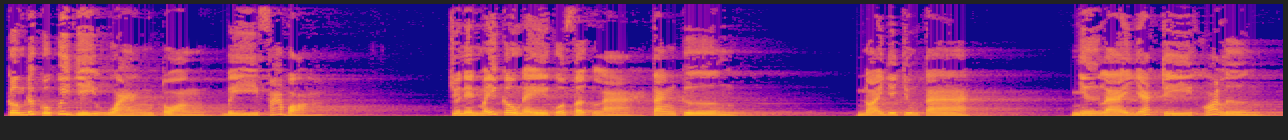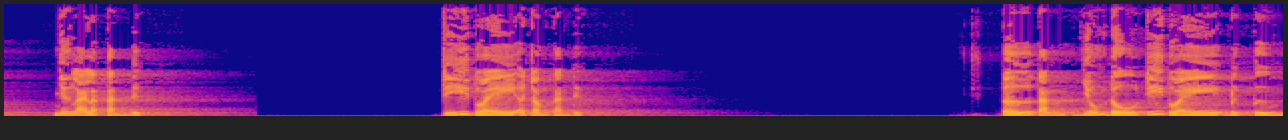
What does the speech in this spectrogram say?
Công đức của quý vị hoàn toàn bị phá bỏ. Cho nên mấy câu này của Phật là tăng cường. Nói với chúng ta, Như Lai giác tri khó lường, Như Lai là tánh đức. Trí tuệ ở trong tánh đức. Tự tánh vốn đủ trí tuệ đức tướng.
